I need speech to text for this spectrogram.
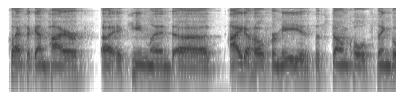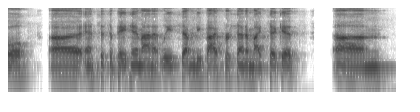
Classic Empire at Keeneland, Idaho for me is the stone cold single. Uh, anticipate him on at least 75% of my tickets. Um,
